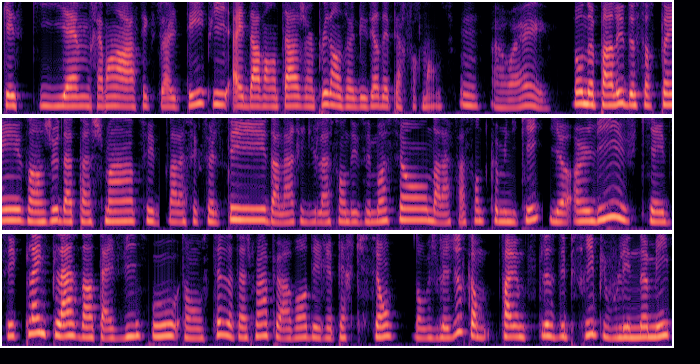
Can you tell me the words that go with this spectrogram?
qu'est-ce qu'ils aiment vraiment dans la sexualité puis être davantage un peu dans un désir de performance. Ah ouais. Là, on a parlé de certains enjeux d'attachement, tu sais, dans la sexualité, dans la régulation des émotions, dans la façon de communiquer. Il y a un livre qui indique plein de places dans ta vie où ton style d'attachement peut avoir des répercussions. Donc, je voulais juste comme faire une petite liste d'épicerie puis vous les nommer.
